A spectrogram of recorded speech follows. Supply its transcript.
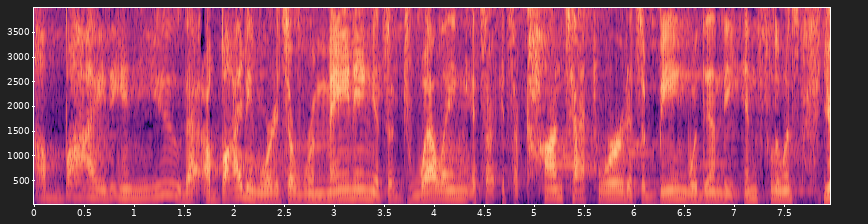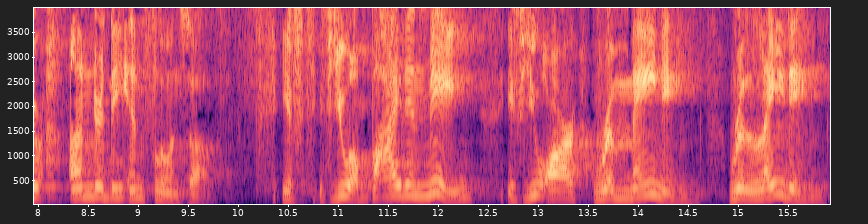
abide in you. That abiding word, it's a remaining, it's a dwelling, it's a, it's a contact word, it's a being within the influence. You're under the influence of. If, if you abide in me, if you are remaining, relating,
